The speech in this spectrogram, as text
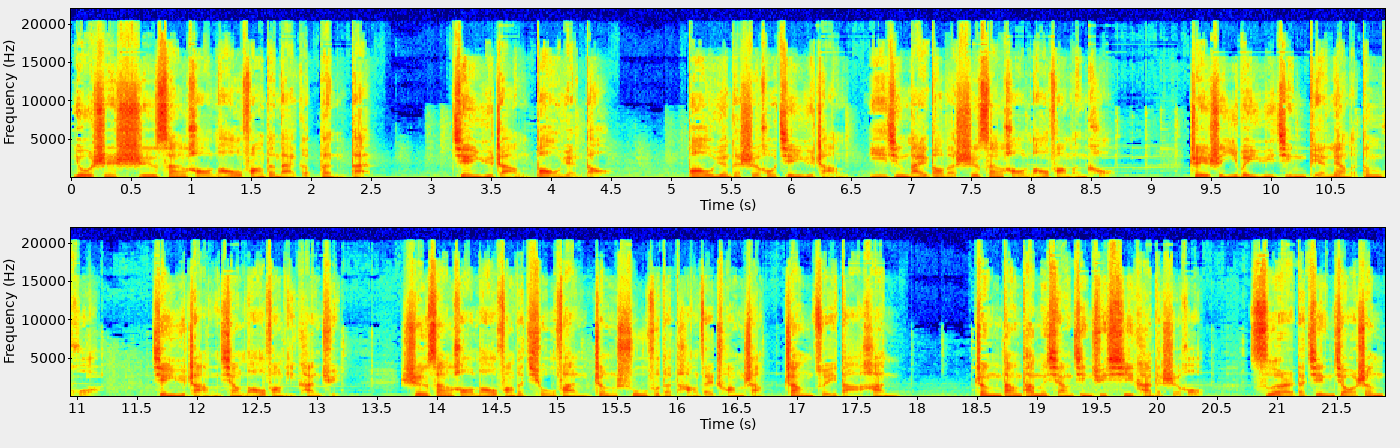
又是十三号牢房的那个笨蛋。监狱长抱怨道。抱怨的时候，监狱长已经来到了十三号牢房门口。这时，一位狱警点亮了灯火。监狱长向牢房里看去，十三号牢房的囚犯正舒服地躺在床上，张嘴打鼾。正当他们想进去细看的时候，刺耳的尖叫声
